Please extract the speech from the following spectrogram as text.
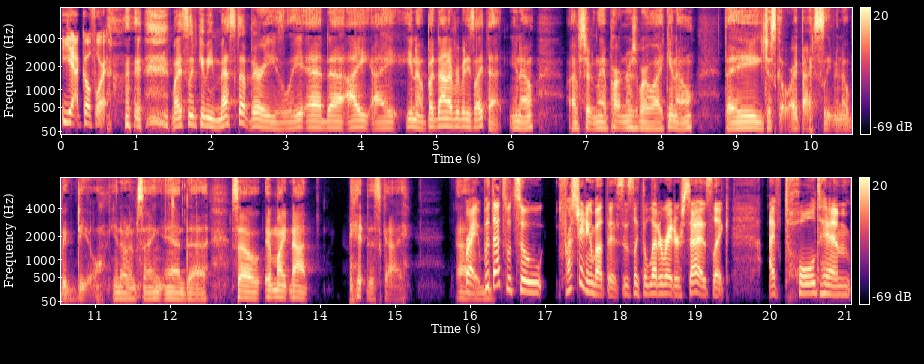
Yeah, go for it. my sleep can be messed up very easily, and uh, I, I, you know, but not everybody's like that. You know, I've certainly had partners where like you know they just go right back to sleep, and no big deal. You know what I'm saying? And uh, so it might not hit this guy. right. Um, But that's what's so frustrating about this is like the letter writer says, like, I've told him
